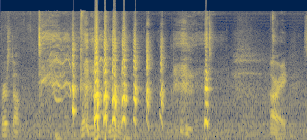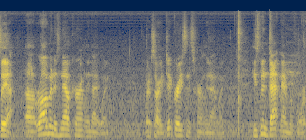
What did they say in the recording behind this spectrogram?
First off, What are you doing? Alright. so yeah, uh, Robin is now currently Nightwing. Or sorry, Dick Grayson is currently Nightwing. He's been Batman before.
